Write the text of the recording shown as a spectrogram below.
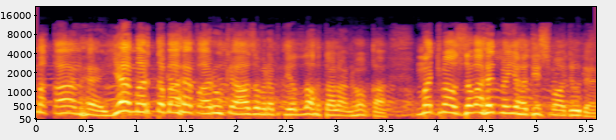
مقام ہے، یہ مرتبہ ہے فاروق اعظم رضی اللہ تعالیٰ عنہ کا. مجمع الزواہد میں یہ حدیث موجود ہے۔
